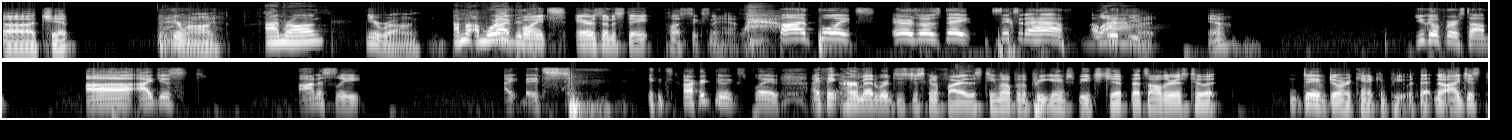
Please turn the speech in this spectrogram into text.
Uh, Chip, you're wrong. I'm wrong. You're wrong. I'm, I'm worried Five that points. Arizona State plus six and a half. Five points. Arizona State, six and a half. I'm Wow. with you. Right. Yeah. You go first, Tom. Uh, I just honestly, I it's it's hard to explain. I think Herm Edwards is just going to fire this team up with a pregame speech. Chip, that's all there is to it. Dave Doeren can't compete with that. No, I just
